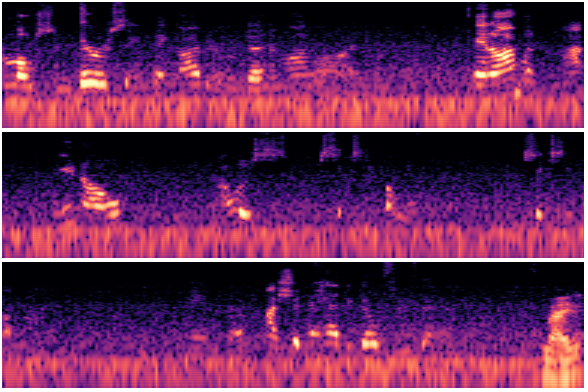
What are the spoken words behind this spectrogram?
most embarrassing thing I've ever done in my life. And I'm, a, I, you know, I was 64, 65, and uh, I shouldn't have had to go through that. Right.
